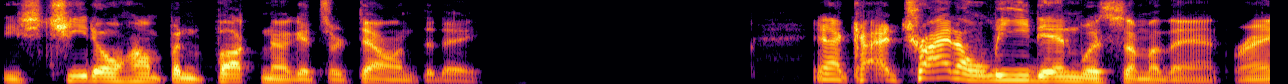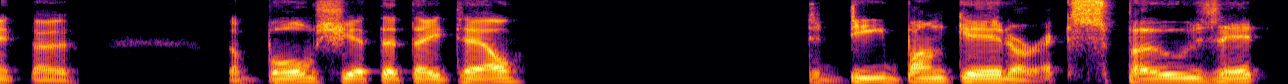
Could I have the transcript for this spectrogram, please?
these Cheeto humping fuck nuggets are telling today? Yeah, I, try to lead in with some of that, right? The the bullshit that they tell to debunk it or expose it,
